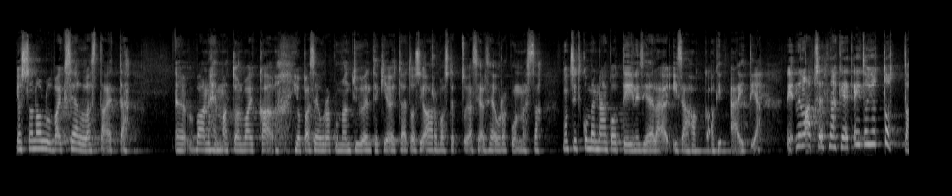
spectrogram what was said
jossa on ollut vaikka sellaista, että vanhemmat on vaikka jopa seurakunnan työntekijöitä ja tosi arvostettuja siellä seurakunnassa. Mutta sitten kun mennään kotiin, niin siellä isä hakkaakin äitiä. Niin ne lapset näkee, että ei toi ole totta,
